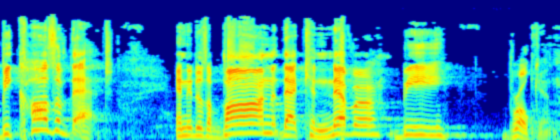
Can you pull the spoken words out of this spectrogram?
because of that. And it is a bond that can never be broken.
